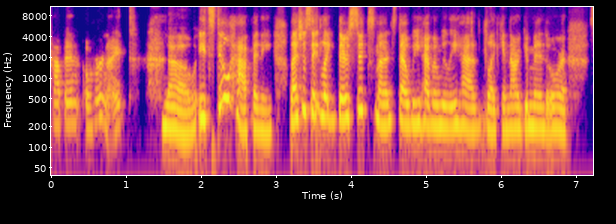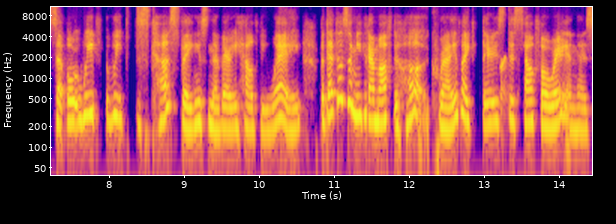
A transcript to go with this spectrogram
happen overnight. No, it's still happening. Let's just say like there's six months that we haven't really had like an argument or so or we've we've discussed things in a very healthy way, but that doesn't mean that I'm off the hook, right? Like there is right. this self-awareness,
